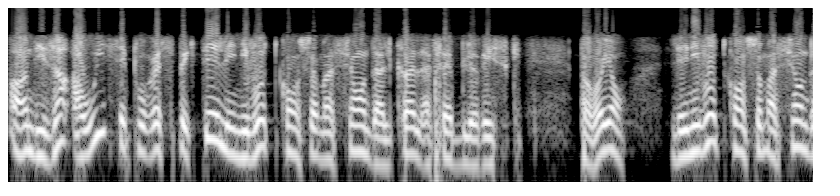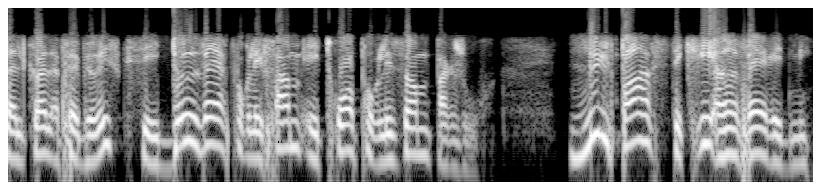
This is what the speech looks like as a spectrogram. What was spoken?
en disant ah oui, c'est pour respecter les niveaux de consommation d'alcool à faible risque. Ben voyons, les niveaux de consommation d'alcool à faible risque, c'est deux verres pour les femmes et trois pour les hommes par jour. Nulle part c'est écrit un verre et demi.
